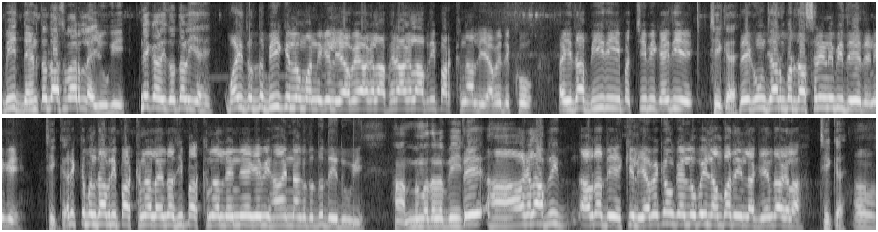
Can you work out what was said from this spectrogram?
ਵੀ ਦਿਨ ਤਾਂ 10 ਵਾਰ ਲੈ ਜੂਗੀ। ਕਿੰਨੇ ਕਾਲੀ ਦੁੱਧ ਵਾਲੀ ਇਹ? ਬਾਈ ਦੁੱਧ 20 ਕਿਲੋ ਮੰਨ ਕੇ ਲਿਆਵੇ ਅਗਲਾ ਫਿਰ ਅਗਲਾ ਆਪਦੀ ਪਰਖ ਨਾਲ ਲਿਆਵੇ ਦੇਖੋ। ਅਸੀਂ ਤਾਂ 20 ਦੀ 25 ਵੀ ਕਹਿ ਦਈਏ। ਠੀਕ ਹੈ। ਦੇਖੋ ਜਾਨਵਰ ਦੱਸ ਰਹੇ ਨੇ ਵੀ ਦੇ ਦੇਣਗੇ। ਠੀਕ ਹੈ। ਇੱਕ ਬੰਦਾ ਆਪਦੀ ਪਰਖ ਨਾਲ ਲੈਂਦਾ ਸੀ ਪਰਖ ਨਾਲ ਲੈਨੇ ਹੈਗੇ ਵੀ ਹਾਂ ਇੰਨਾ ਕੁ ਦੁੱਧ ਦੇ ਦੂਗੀ। ਹਾਂ ਮੈਂ ਮਤਲਬ ਵੀ ਤੇ ਹਾਂ ਅਗਲਾ ਆਪਦੀ ਆਪਦਾ ਦੇਖ ਕੇ ਲਿਆਵੇ ਕਿਉਂ ਕਹਿ ਲੋ ਬਈ ਲਾਂਬਾ ਦੇਣ ਲੱਗ ਜਾਂਦਾ ਅਗਲਾ। ਠੀਕ ਹੈ। ਹਾਂ।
